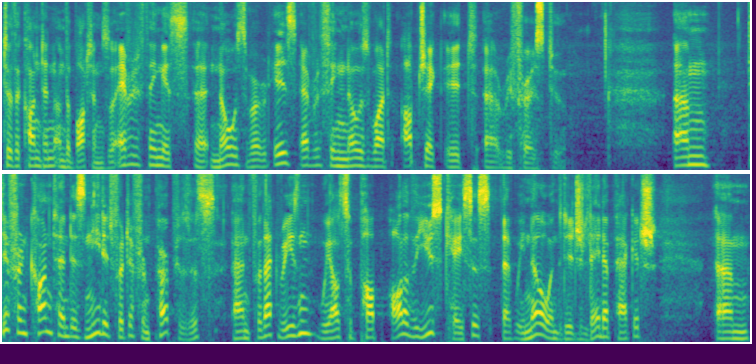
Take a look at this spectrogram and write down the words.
to the content on the bottom. So everything is, uh, knows where it is, everything knows what object it uh, refers to. Um, different content is needed for different purposes, and for that reason, we also pop all of the use cases that we know in the digital data package. Um,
